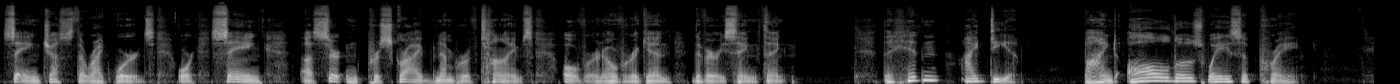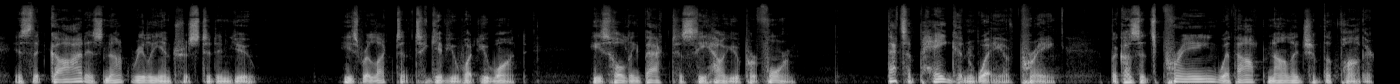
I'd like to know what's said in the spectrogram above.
saying just the right words, or saying a certain prescribed number of times over and over again the very same thing. The hidden idea behind all those ways of praying is that God is not really interested in you. He's reluctant to give you what you want. He's holding back to see how you perform. That's a pagan way of praying because it's praying without knowledge of the Father.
